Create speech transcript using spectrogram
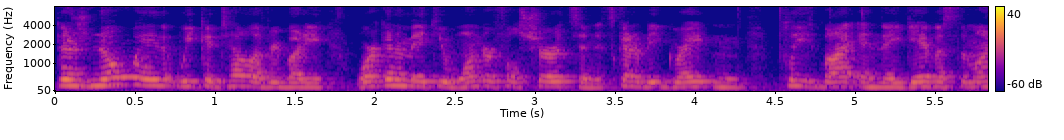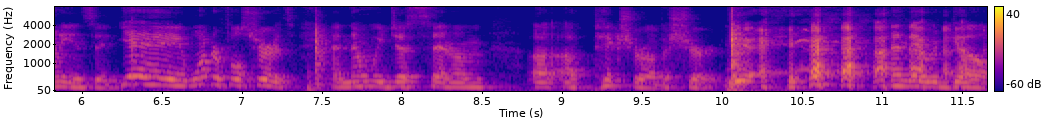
There's no way that we could tell everybody we're going to make you wonderful shirts and it's going to be great and please buy. And they gave us the money and said, "Yay, wonderful shirts!" And then we just sent them a, a picture of a shirt. Yeah. And they would go,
